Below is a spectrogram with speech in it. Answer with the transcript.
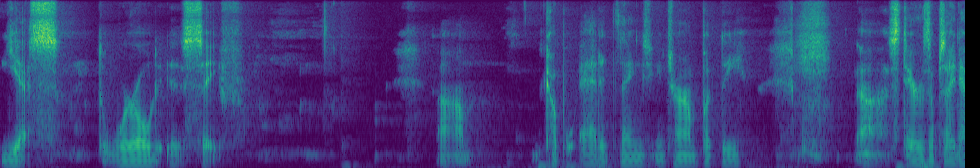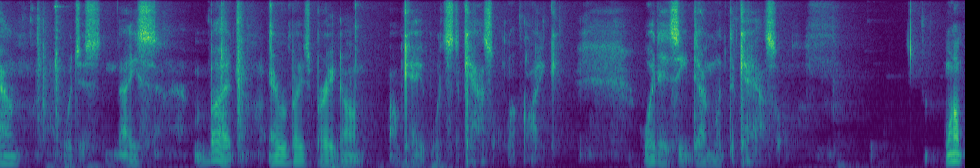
Yes, the world is safe. Um, a couple added things. You can turn and put the uh, stairs upside down, which is nice. But everybody's probably going, okay, what's the castle look like? What has he done with the castle? Well,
